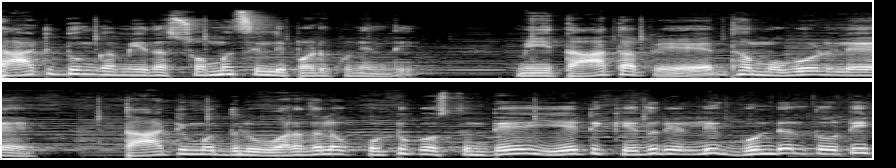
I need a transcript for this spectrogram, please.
తాటి దుంగ మీద సొమ్మసిల్లి పడుకునింది. మీ తాత పెద్ద మొగోడులే. తాటి ముద్దులు వరదలో కొట్టుకొస్తుంటే ఏటికెదురెళ్ళి గుండెలతోటి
